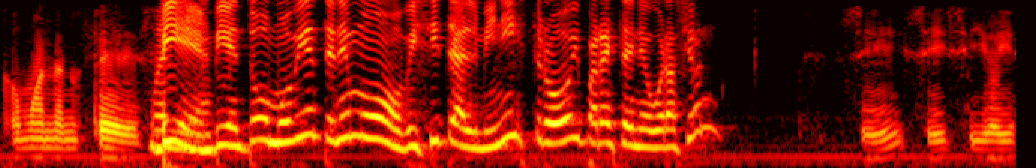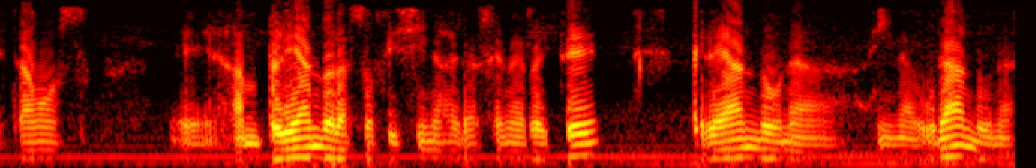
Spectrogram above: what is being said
¿Cómo andan ustedes? bien, bien, todo muy bien. ¿Tenemos visita del ministro hoy para esta inauguración? Sí, sí, sí, hoy estamos eh, ampliando las oficinas de la CNRT, creando una, inaugurando una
